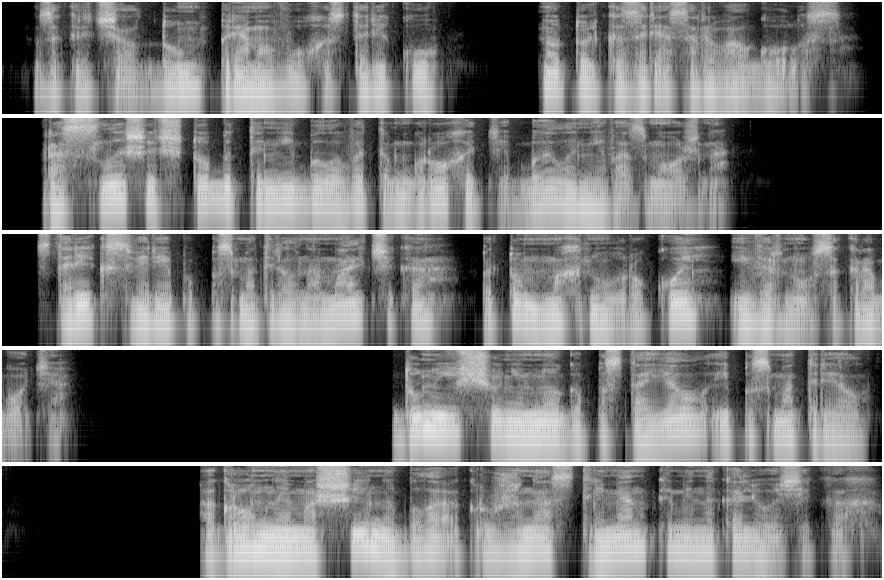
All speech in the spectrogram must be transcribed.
— закричал Дун прямо в ухо старику, но только зря сорвал голос. Расслышать что бы то ни было в этом грохоте было невозможно. Старик свирепо посмотрел на мальчика, потом махнул рукой и вернулся к работе. Дун еще немного постоял и посмотрел. Огромная машина была окружена стремянками на колесиках.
